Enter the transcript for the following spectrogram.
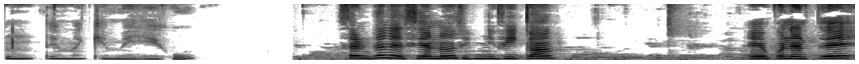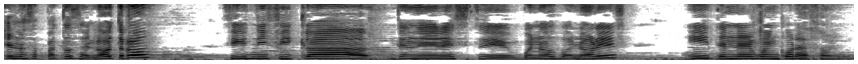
un tema que me llegó. Ser teresiano significa eh, ponerte en los zapatos del otro, significa tener este buenos valores y tener buen corazón.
